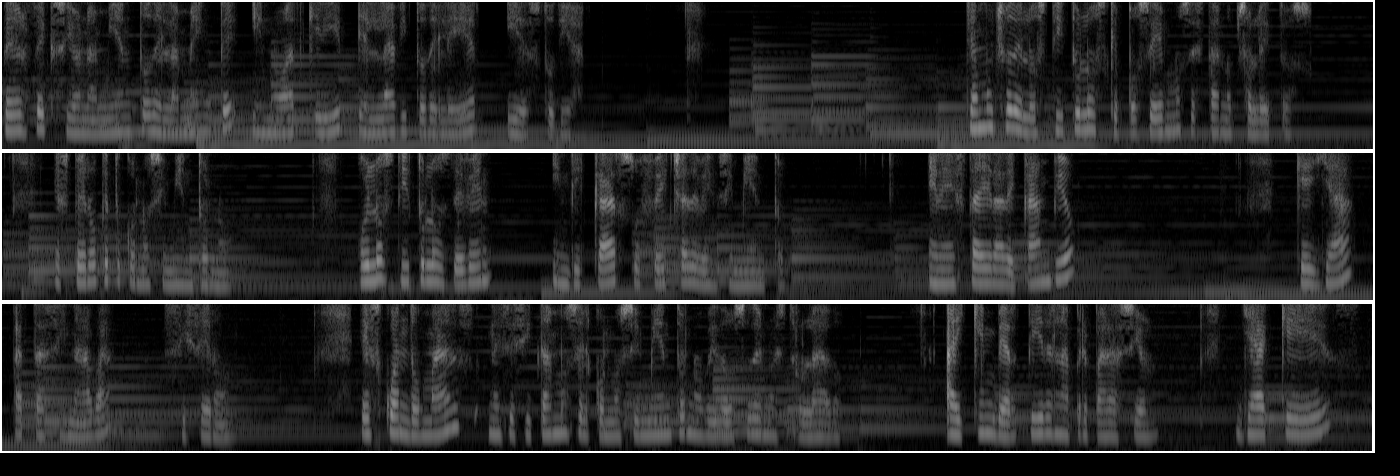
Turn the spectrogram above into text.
perfeccionamiento de la mente y no adquirir el hábito de leer y estudiar. Ya muchos de los títulos que poseemos están obsoletos. Espero que tu conocimiento no. Hoy los títulos deben indicar su fecha de vencimiento. En esta era de cambio que ya vaticinaba Cicerón. Es cuando más necesitamos el conocimiento novedoso de nuestro lado. Hay que invertir en la preparación ya que es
